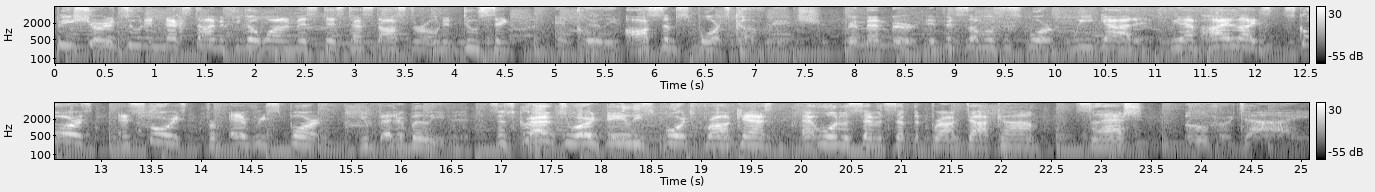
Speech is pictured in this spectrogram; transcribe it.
Be sure to tune in next time if you don't want to miss this testosterone inducing and clearly awesome sports coverage. Remember, if it's almost a sport, we got it. We have highlights, scores, and stories from every sport. You better believe it. Subscribe to our daily sports broadcast at 1077thebronc.com slash overtime.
